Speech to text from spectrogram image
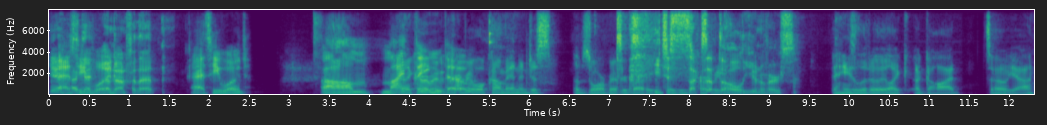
Yeah, As he would. I'm down for that. As he would. Um, my and thing Kirby, though. Kirby will come in and just absorb everybody. He 'cause just he's sucks up the whole universe. and he's literally like a god. So yeah,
